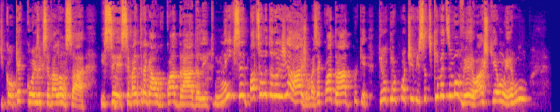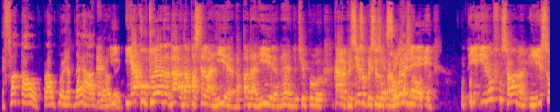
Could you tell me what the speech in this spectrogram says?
de qualquer coisa que você vai lançar e você vai entregar algo quadrado ali, que nem que pode ser uma metodologia ágil, mas é quadrado, por quê? Porque não tem o ponto de vista de quem vai desenvolver. Eu acho que é um erro é fatal para um projeto dar errado, é, né, Rodrigo? E, e, a cultura da, da, pastelaria, da padaria, né? Do tipo, cara, preciso, preciso para hoje. E, e, e, não funciona. E isso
